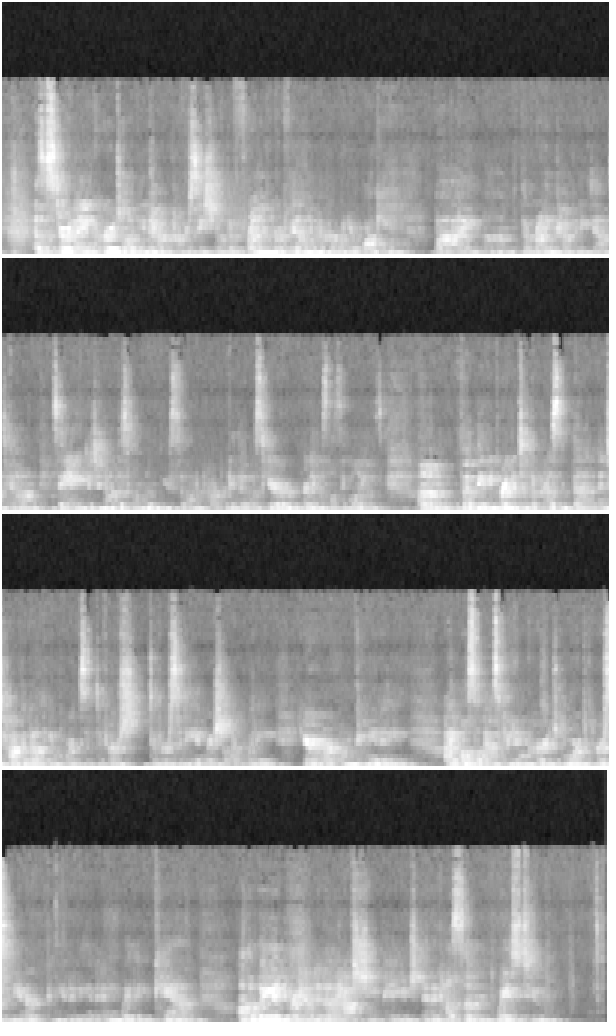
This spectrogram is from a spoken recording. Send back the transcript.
as a start, I encourage all of you to have a conversation with a friend or a family member when you're walking by um, the running company downtown. Say, hey, did you know this woman used to own a property that was here? Her name was Lizzie Williams. Um, but maybe bring it to the present then and talk about the importance of diverse, diversity and racial equity here in our own community. I also ask you to encourage more diversity in our community in any way that you can. On the way in, you were handed a half sheet page, and it has some ways to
